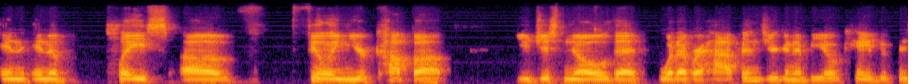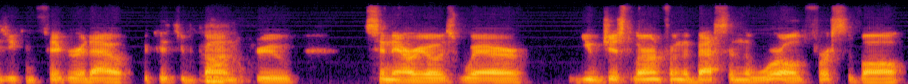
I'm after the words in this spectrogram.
in in a place of filling your cup up you just know that whatever happens you're going to be okay because you can figure it out because you've gone mm. through scenarios where you've just learned from the best in the world first of all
